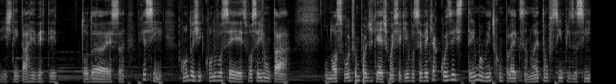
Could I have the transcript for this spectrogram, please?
a gente tentar reverter toda essa. Porque assim, quando, quando você. Se você juntar o nosso último podcast com esse aqui, você vê que a coisa é extremamente complexa, não é tão simples assim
